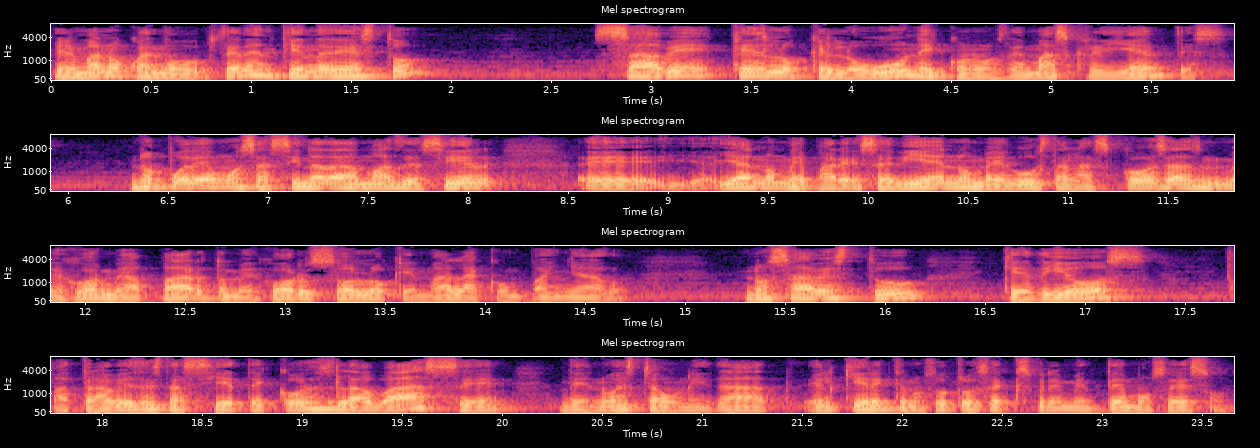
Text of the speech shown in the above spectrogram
hermano, cuando usted entiende esto, sabe qué es lo que lo une con los demás creyentes. No podemos así nada más decir, eh, ya no me parece bien, no me gustan las cosas, mejor me aparto, mejor solo que mal acompañado. ¿No sabes tú que Dios, a través de estas siete cosas, es la base de nuestra unidad? Él quiere que nosotros experimentemos eso.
